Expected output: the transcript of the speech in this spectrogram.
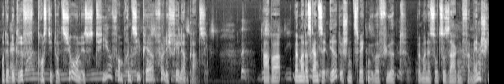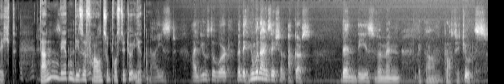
Und der Begriff Prostitution ist hier vom Prinzip her völlig fehl am Platz. Aber wenn man das Ganze irdischen Zwecken überführt, wenn man es sozusagen vermenschlicht, dann werden diese Frauen zu Prostituierten. then these women become prostitutes.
